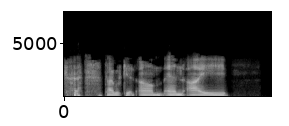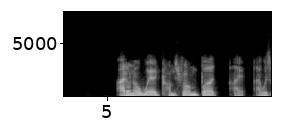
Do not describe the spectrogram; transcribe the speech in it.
type of kid. Um, and I I don't know where it comes from, but I I was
